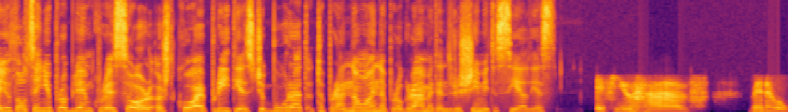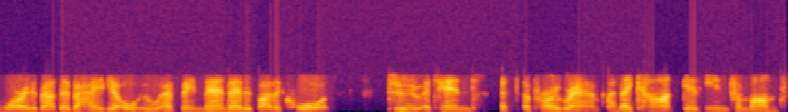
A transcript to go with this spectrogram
Ajo thotë se një problem kryesor është koha e pritjes që burrat të pranohen në programet e ndryshimit të sjelljes. If you have men who are worried about their behavior or who have been mandated by the court to attend a, a program and they can't get in for months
